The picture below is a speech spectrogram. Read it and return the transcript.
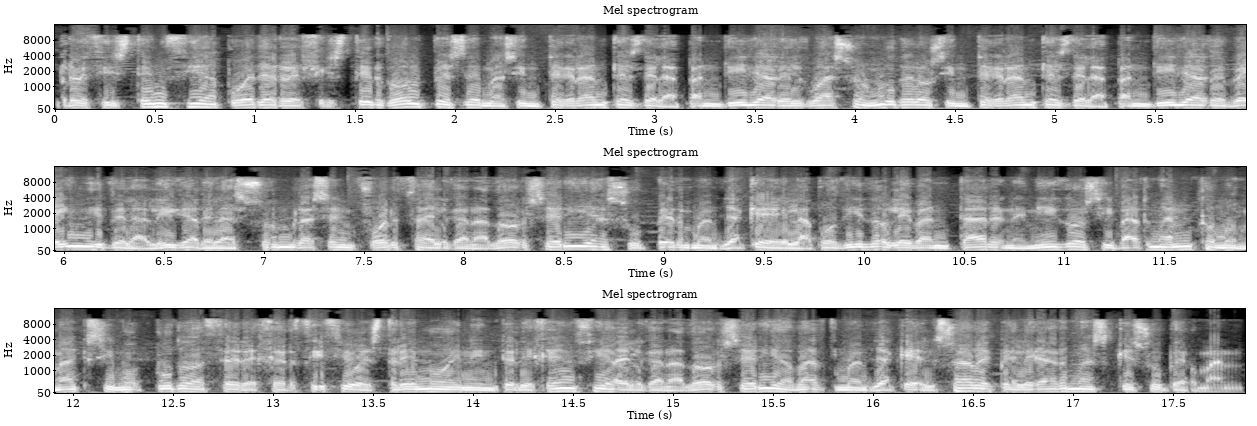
Resistencia puede resistir golpes de más integrantes de la pandilla del Guasón o de los integrantes de la pandilla de Bane y de la Liga de las Sombras en fuerza el ganador sería Superman ya que él ha podido levantar enemigos y Batman como máximo pudo hacer ejercicio extremo en inteligencia el ganador sería Batman ya que él sabe pelear más que Superman.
